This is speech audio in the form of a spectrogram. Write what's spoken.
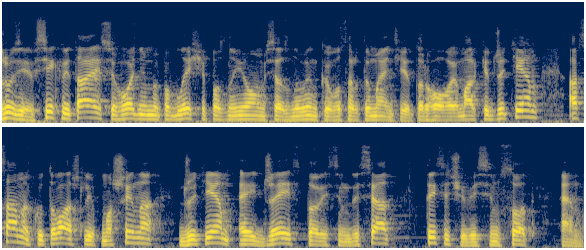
Друзі, всіх вітаю! Сьогодні ми поближче познайомимося з новинкою в асортименті торгової марки GTM, а саме кутова шліфмашина GTM AJ 180 1800M.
